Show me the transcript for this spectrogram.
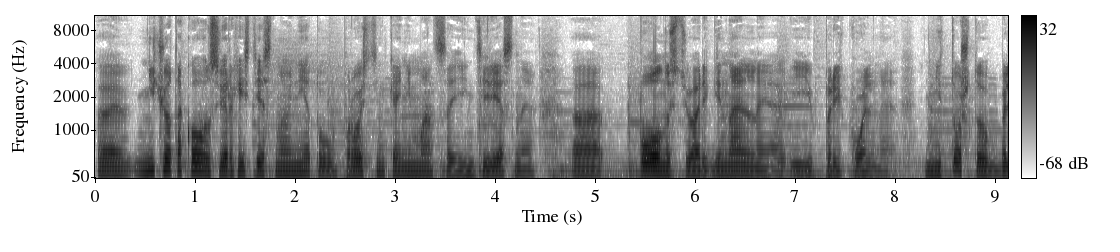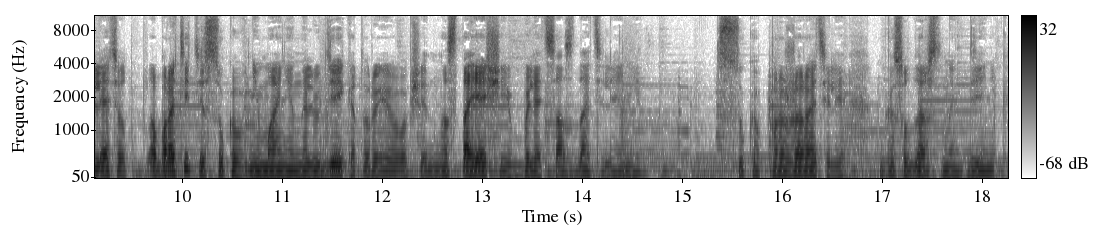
Э, ничего такого сверхъестественного нету, простенькая анимация, интересная, э, полностью оригинальная и прикольная. Не то, что, блядь, вот обратите, сука, внимание на людей, которые вообще настоящие, блядь, создатели, они, сука, прожиратели государственных денег.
